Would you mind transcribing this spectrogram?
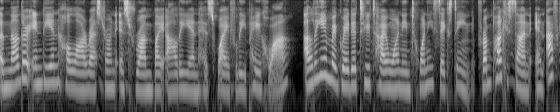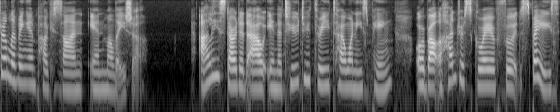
Another Indian halal restaurant is run by Ali and his wife Li Peihua. Ali immigrated to Taiwan in 2016 from Pakistan and after living in Pakistan and Malaysia. Ali started out in a 2 to 3 Taiwanese ping, or about 100 square foot space,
